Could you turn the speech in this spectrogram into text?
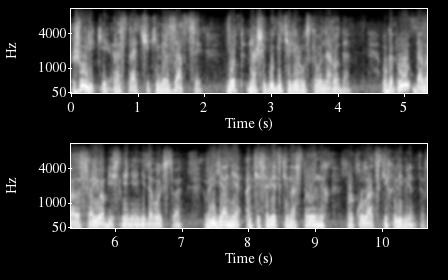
Жулики, растратчики, мерзавцы вот наши губители русского народа. ОГПУ давала свое объяснение недовольства влияние антисоветски настроенных прокулатских элементов.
